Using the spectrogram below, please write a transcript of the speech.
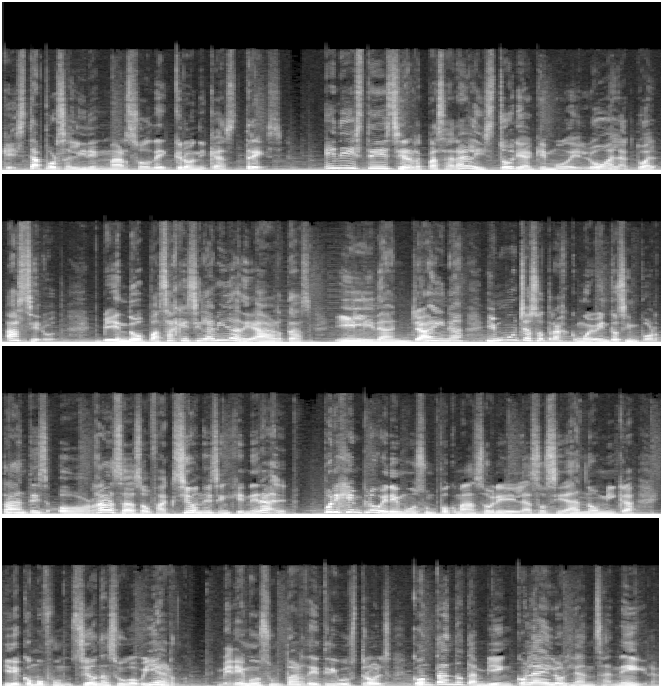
que está por salir en marzo de Crónicas 3. En este se repasará la historia que modeló al actual Azeroth, viendo pasajes en la vida de Arthas, Illidan, Jaina y muchas otras como eventos importantes o razas o facciones en general, por ejemplo, veremos un poco más sobre la sociedad nómica y de cómo funciona su gobierno. Veremos un par de tribus trolls contando también con la de los Lanza Negra.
